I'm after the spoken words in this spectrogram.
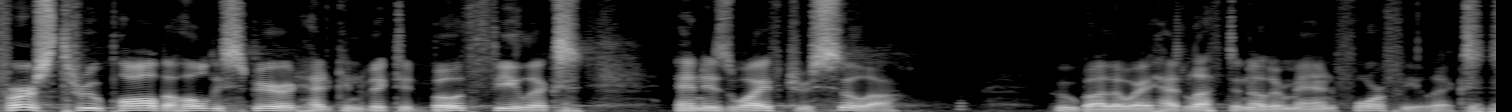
First, through Paul, the Holy Spirit had convicted both Felix and his wife Drusilla, who, by the way, had left another man for Felix,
